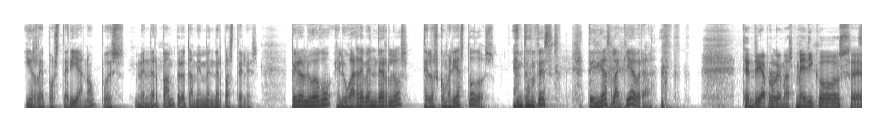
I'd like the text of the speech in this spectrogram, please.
y repostería, ¿no? Puedes vender pan, pero también vender pasteles. Pero luego, en lugar de venderlos, te los comerías todos. Entonces, te irías a la quiebra. Tendría problemas médicos, eh,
